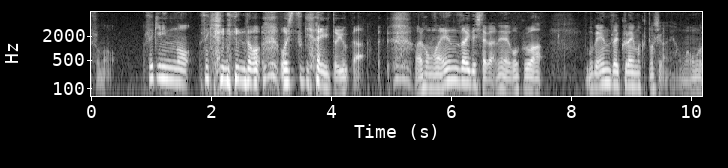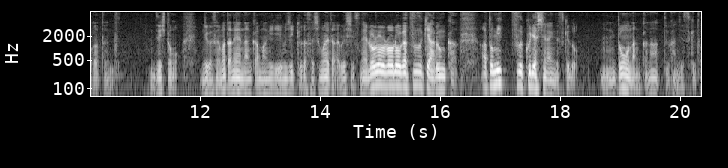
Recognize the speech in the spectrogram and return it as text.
その、責任の、責任の 押し付け合いというか、あれほんま冤罪でしたからね、僕は。僕冤罪食らいまくってましたからね。ほんまおもろかったんで。ぜひとも見てください。またね、なんかマギゲーム実況出させてもらえたら嬉しいですね。ロロロロが続きあるんか。あと3つクリアしてないんですけど、うん、どうなんかなっていう感じですけど。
